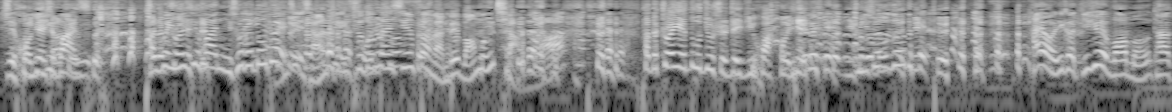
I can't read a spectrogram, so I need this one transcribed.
只只会黄健一句话，你翔这次只会一句话，你说的都对。建强这次都担心饭碗被王蒙抢了。他的专业度就是这句话，我跟你说，对，你说的都对。还有一个，的确，王蒙他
